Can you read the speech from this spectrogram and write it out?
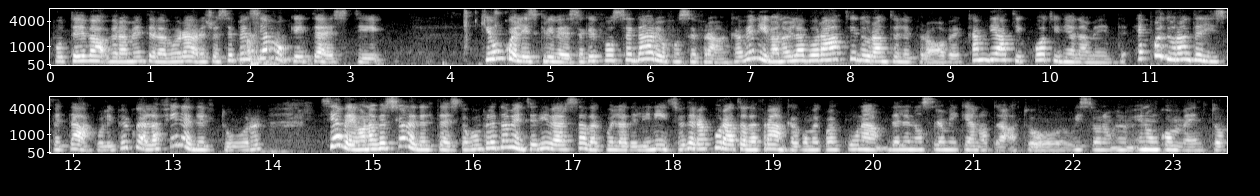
poteva veramente lavorare. Cioè se pensiamo che i testi Chiunque li scrivesse, che fosse Dario o fosse Franca, venivano elaborati durante le prove, cambiati quotidianamente e poi durante gli spettacoli, per cui alla fine del tour si aveva una versione del testo completamente diversa da quella dell'inizio ed era curata da Franca, come qualcuna delle nostre amiche ha notato, visto in un commento.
